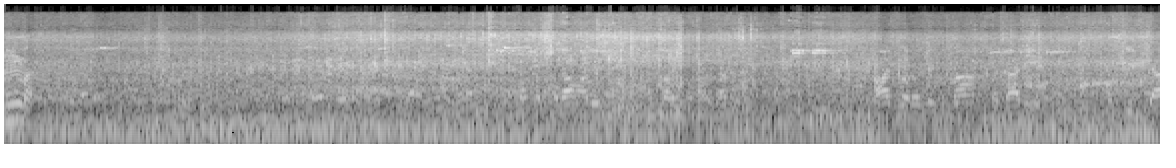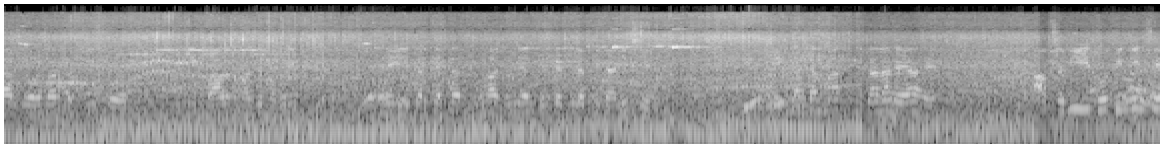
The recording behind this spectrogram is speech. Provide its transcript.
आज बरोज जुम्मा सरकारी पच्चीस चार दो हज़ार पच्चीस को बाद नमाज़ मगरब लेकर के अंदर जुम्मा जूनियर क्रिकेट क्लब की जानब से एक कैंडल मार्च निकाला गया है आप सभी दो तीन दिन से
